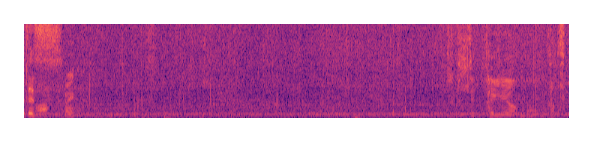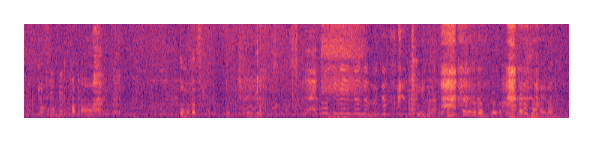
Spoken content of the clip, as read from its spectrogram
イスです絶対入れようもうムカつく今日ほんとパターンほんとムカつくモチベーションがムカつくっていう。本当にムカつく何じゃ入らんもん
